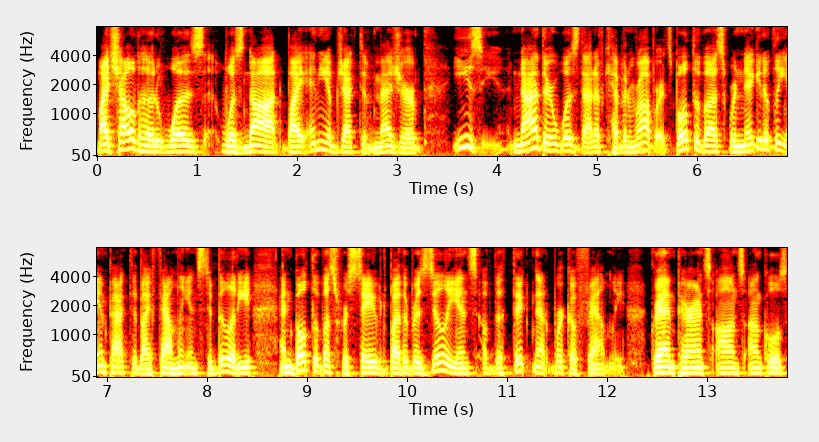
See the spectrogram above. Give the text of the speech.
My childhood was was not by any objective measure easy. Neither was that of Kevin Roberts. Both of us were negatively impacted by family instability, and both of us were saved by the resilience of the thick network of family grandparents, aunts, uncles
